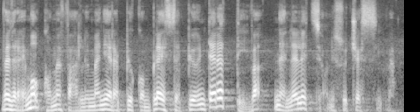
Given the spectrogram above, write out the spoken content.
Vedremo come farlo in maniera più complessa e più interattiva nelle lezioni successive.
